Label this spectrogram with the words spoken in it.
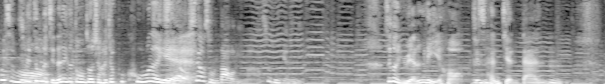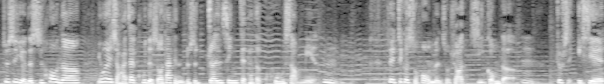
为什么？所以这么简单的一个动作，小孩就不哭了耶？是有，是有什么道理吗？是有什么原理？这个原理哈，其实很简单，嗯，嗯，就是有的时候呢，因为小孩在哭的时候，他可能就是专心在他的哭上面，嗯，所以这个时候我们所需要提供的，嗯，就是一些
